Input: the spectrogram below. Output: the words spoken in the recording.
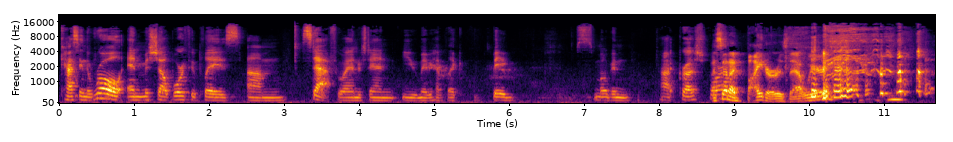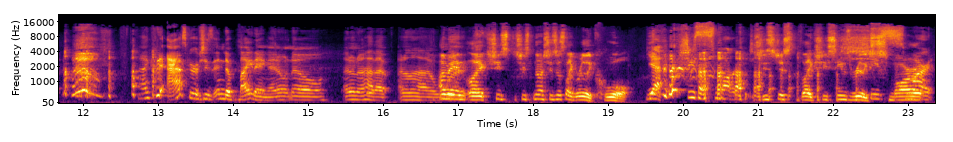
casting the role and michelle borth who plays um, Steph who i understand you maybe have like big smoking hot crush for I said I'd bite her. Is that weird? I could ask her if she's into biting. I don't know. I don't know how that. I don't know how that. I mean, works. like she's she's no, she's just like really cool. yeah, she's smart. She's just like she seems really She's smart, smart,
